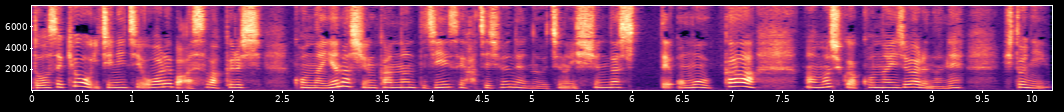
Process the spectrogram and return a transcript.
どうせ今日一日終われば明日は来るし、こんな嫌な瞬間なんて人生80年のうちの一瞬だしって思うか、まあ、もしくはこんな意地悪なね、人に、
